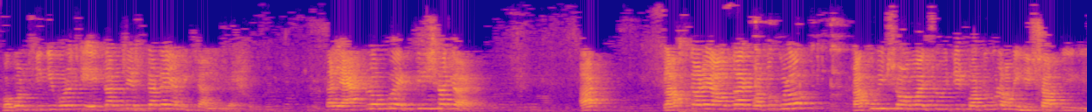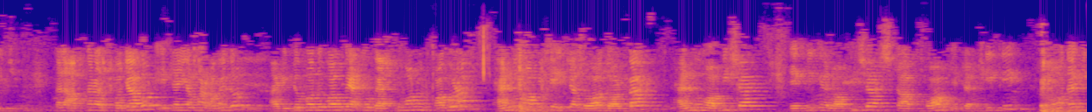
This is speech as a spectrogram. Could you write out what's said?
খোকন স্মৃতি বলেছে, এটার চেষ্টাটাই আমি চালিয়ে যাচ্ছি তাহলে এক লক্ষ একত্রিশ হাজার, আর ক্লাস্টারের আওতায় কতগুলো? প্রাথমিক সমবায় সমিতির কতগুলো আমি হিসাব দিয়ে দিচ্ছি। তাহলে আপনারা সজাগ হন, এটাই আমার আবেদন। আর ঋতুপদবাবুকে এত ব্যস্ত মানুষ পাবো না। হ্যান্ডলুম অফিসে এটা দেওয়া দরকার। Handloom officer technical officer staff কম এটা ঠিকই। মমতাজি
